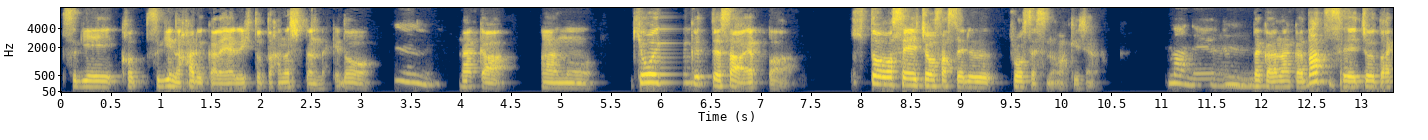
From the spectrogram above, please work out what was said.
次、こ次の春からやる人と話してたんだけど、うんなんか、あの、教育ってさ、やっぱ、人を成長させるプロセスなわけじゃん。まあね、うんだからなんか、脱成長だっ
